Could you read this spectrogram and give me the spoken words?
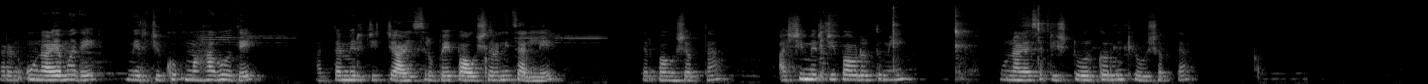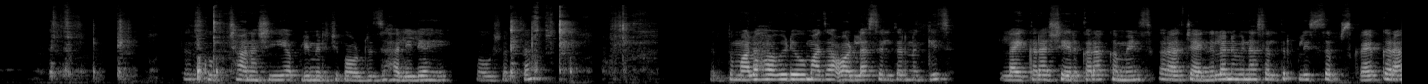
कारण उन्हाळ्यामध्ये मिरची खूप महाग होते. आत्ता मिरची चाळीस रुपये पावशरनी चालली आहे. तर पाहू शकता अशी मिरची पावडर तुम्ही उन्हाळ्यासाठी स्टोअर करून ठेवू शकता. तर खूप छान अशी आपली मिरची पावडर झालेली आहे. पाहू शकता. तर तुम्हाला हा व्हिडिओ माझा आवडला असेल तर नक्कीच लाईक करा शेअर करा कमेंट्स करा. चॅनलला नवीन असाल तर प्लीज सबस्क्राईब करा.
